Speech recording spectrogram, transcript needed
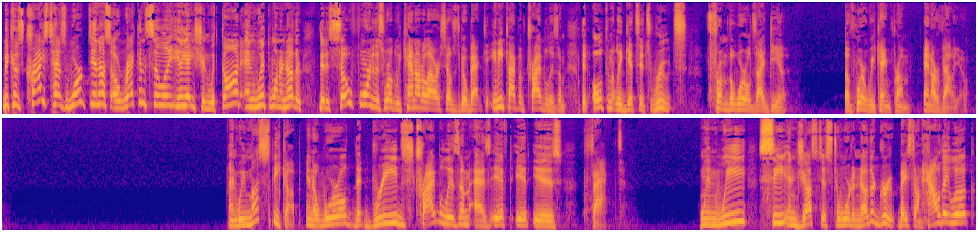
Because Christ has worked in us a reconciliation with God and with one another that is so foreign to this world, we cannot allow ourselves to go back to any type of tribalism that ultimately gets its roots from the world's idea of where we came from and our value. And we must speak up in a world that breeds tribalism as if it is fact. When we see injustice toward another group based on how they look,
